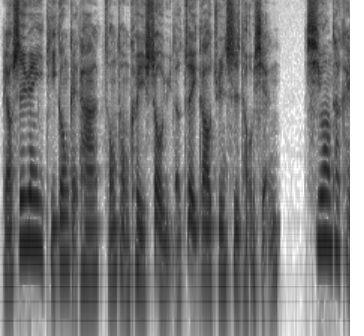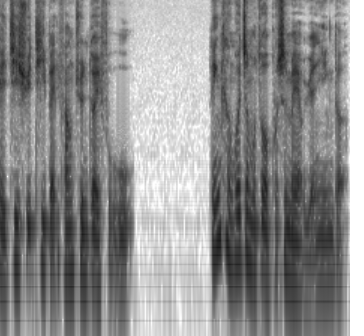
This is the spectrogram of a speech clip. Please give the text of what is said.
表示愿意提供给他总统可以授予的最高军事头衔，希望他可以继续替北方军队服务。林肯会这么做不是没有原因的，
